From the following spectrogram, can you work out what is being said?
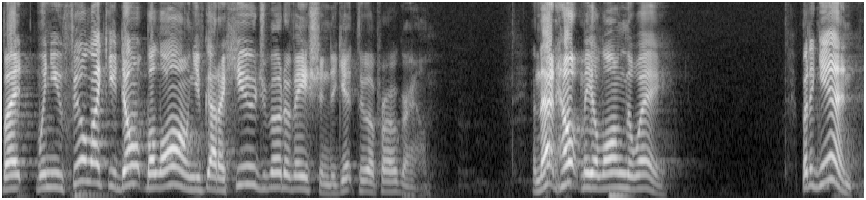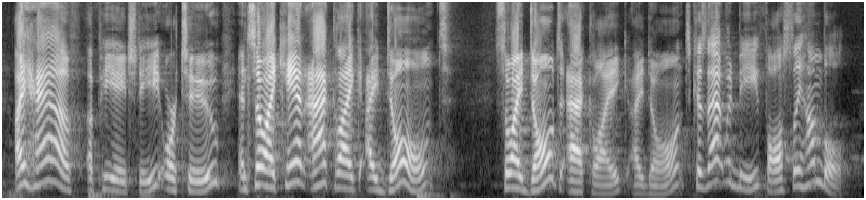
but when you feel like you don't belong, you've got a huge motivation to get through a program. And that helped me along the way. But again, I have a PhD or two, and so I can't act like I don't so I don't act like I don't, because that would be falsely humble.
